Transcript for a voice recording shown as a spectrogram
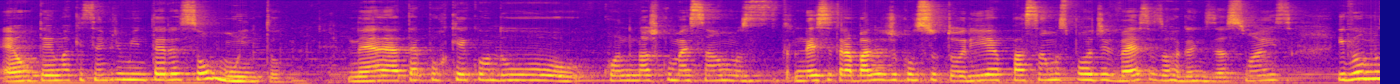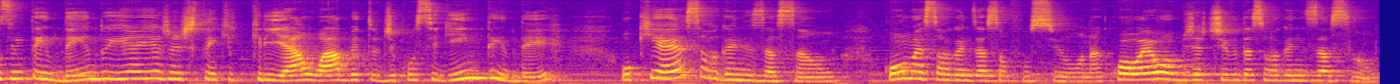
é um tema que sempre me interessou muito. Né? Até porque quando, quando nós começamos nesse trabalho de consultoria, passamos por diversas organizações e vamos entendendo, e aí a gente tem que criar o hábito de conseguir entender o que é essa organização, como essa organização funciona, qual é o objetivo dessa organização.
